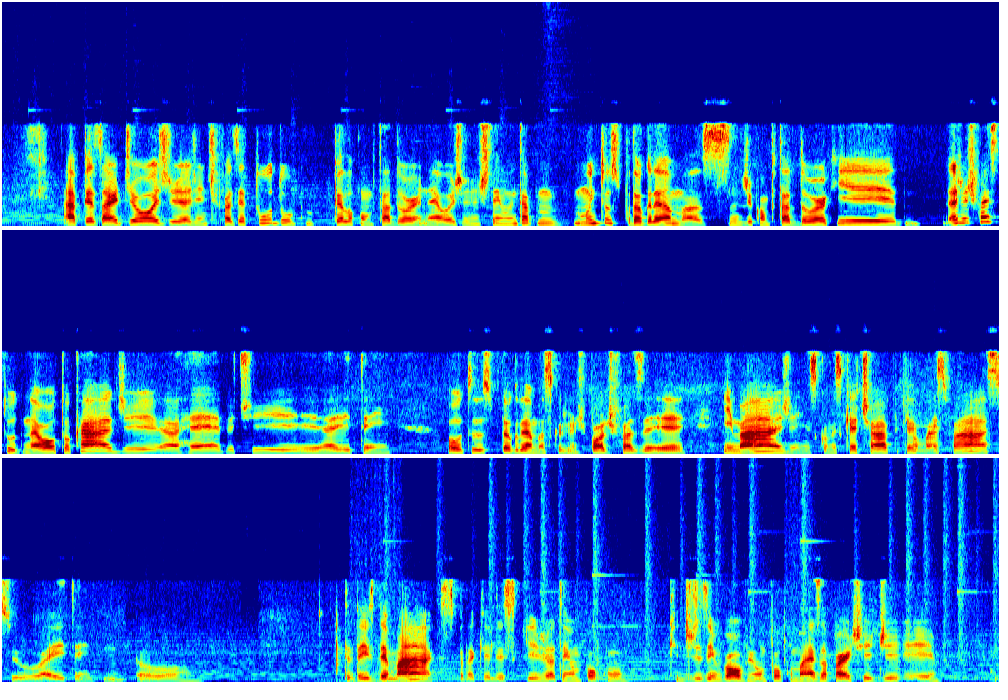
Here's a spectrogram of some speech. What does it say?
apesar de hoje a gente fazer tudo pelo computador, né? Hoje a gente tem muita, muitos programas de computador que a gente faz tudo, né? O AutoCAD, a Revit, aí tem outros programas que a gente pode fazer imagens, como SketchUp, que é o mais fácil, aí tem o 3D Max, para aqueles que já têm um pouco, que desenvolvem um pouco mais a parte de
